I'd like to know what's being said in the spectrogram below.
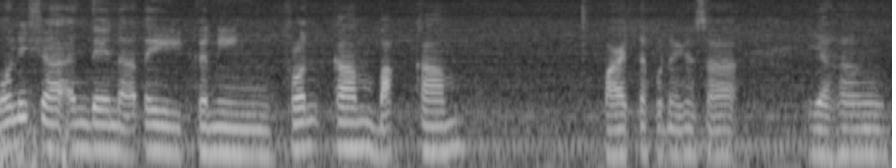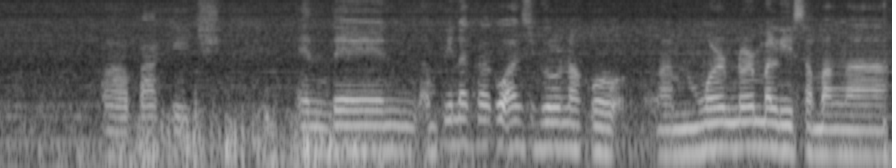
mo siya and then natay kaning front cam, back cam part na po na sa iyahang uh, package. And then ang pinakakuan siguro nako um, more normally sa mga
